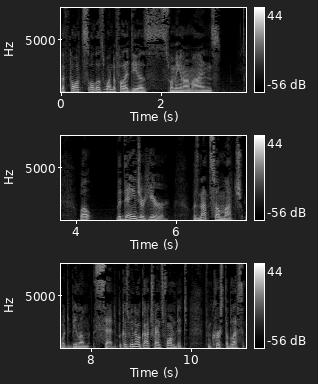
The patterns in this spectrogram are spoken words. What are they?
the thoughts, all those wonderful ideas swimming in our minds. Well, the danger here was not so much what Bilam said, because we know God transformed it from curse to blessing.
